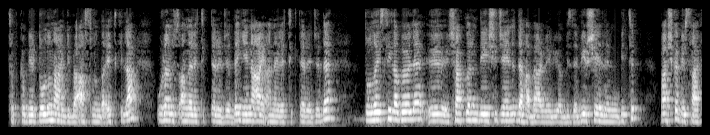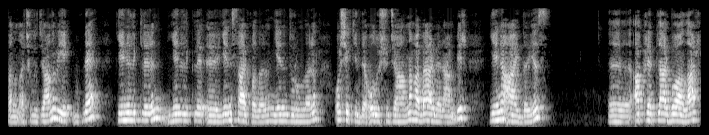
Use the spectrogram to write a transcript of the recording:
Tıpkı bir dolunay gibi aslında etkiler. Uranüs analitik derecede, yeni ay analitik derecede. Dolayısıyla böyle e, şartların değişeceğini de haber veriyor bize. Bir şeylerin bitip başka bir sayfanın açılacağını ve, yeniliklerin, yenilikle, yeni sayfaların, yeni durumların o şekilde oluşacağını haber veren bir yeni aydayız. E, akrepler, boğalar,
